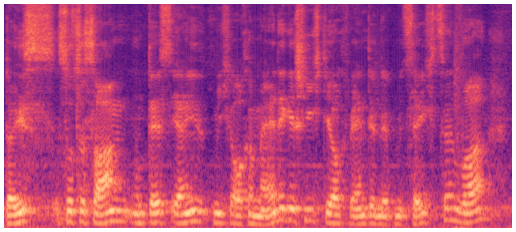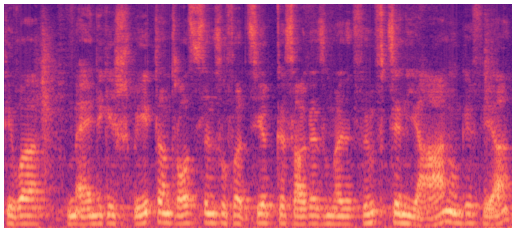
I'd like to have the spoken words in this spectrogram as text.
Da ist sozusagen, und das erinnert mich auch an meine Geschichte, auch wenn die nicht mit 16 war, die war um einiges später und trotzdem so vor circa, sage ich mal, 15 Jahren ungefähr,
